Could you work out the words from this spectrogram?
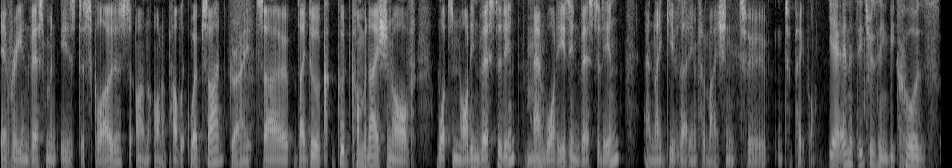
every investment is disclosed on, on a public website. Great. So they do a good combination of what's not invested in mm. and what is invested in, and they give that information to to people. Yeah, and it's interesting because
